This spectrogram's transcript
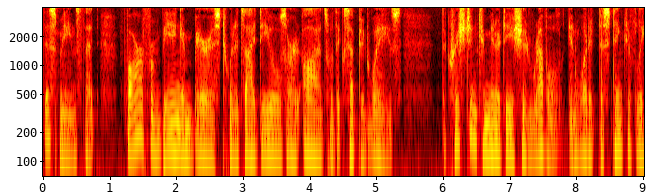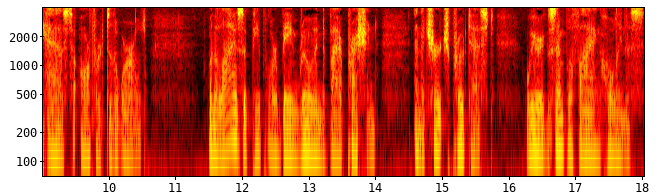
This means that far from being embarrassed when its ideals are at odds with accepted ways, the Christian community should revel in what it distinctively has to offer to the world. When the lives of people are being ruined by oppression and the church protest, we are exemplifying holiness.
